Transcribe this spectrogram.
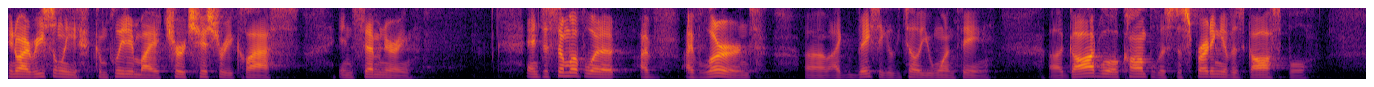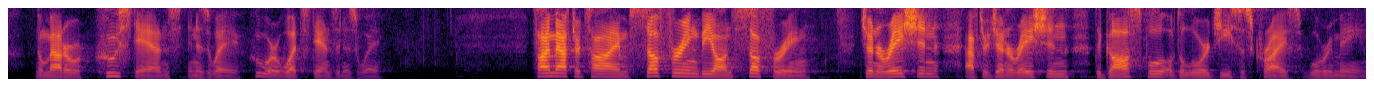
You know, I recently completed my church history class in seminary. And to sum up what I've, I've learned, uh, I basically tell you one thing uh, God will accomplish the spreading of his gospel no matter who stands in his way, who or what stands in his way. Time after time, suffering beyond suffering, generation after generation, the gospel of the Lord Jesus Christ will remain.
